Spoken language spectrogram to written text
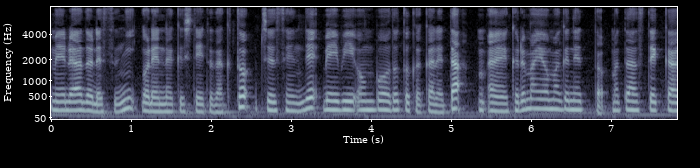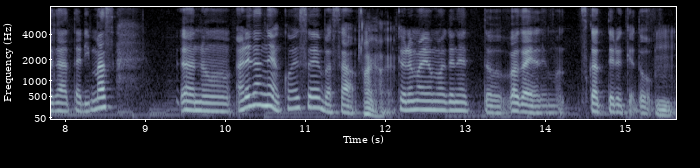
メールアドレスにご連絡していただくと抽選で「ベイビーオンボード」と書かれた、えー車用マグネットまたはステッカーが当たります。あのあれだねこれそういえばさはいはい。車用マグネット我が家でも使ってるけど、うん。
